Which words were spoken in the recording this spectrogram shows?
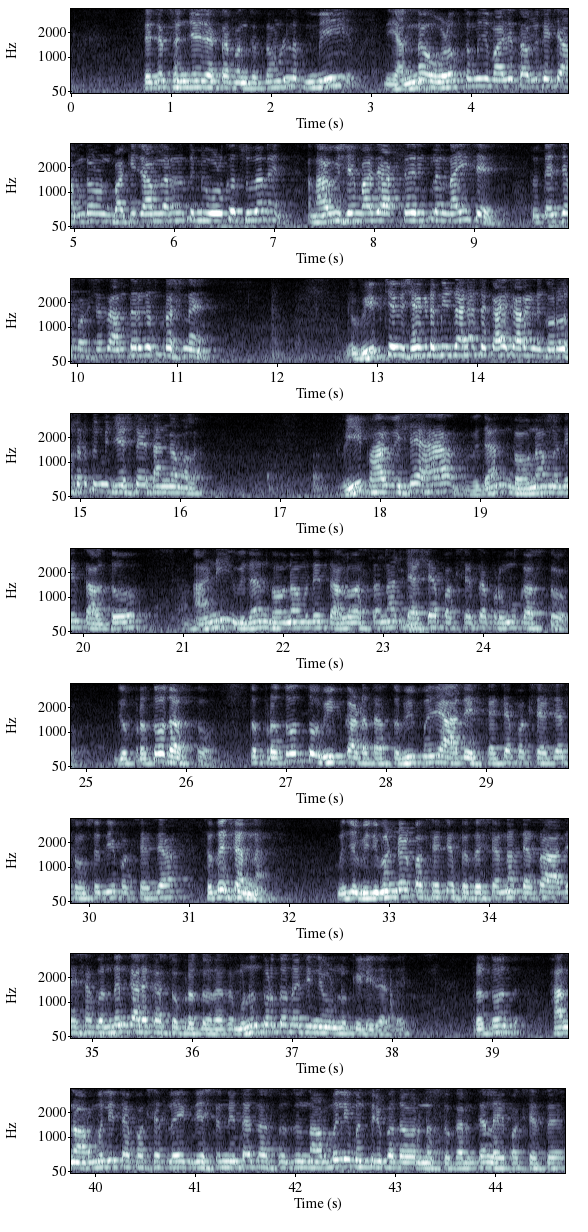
त्याच्यात संजय जगतापांचं म्हटलं मी यांना ओळखतो म्हणजे माझ्या तालुक्याचे आमदार म्हणून बाकीच्या आमदारांना तर मी ओळखत सुद्धा नाही. आणि हा विषय माझ्या अखत्यारीतला नाहीच आहे. तो त्यांच्या पक्षाचा अंतर्गत प्रश्न आहे. व्हीपच्या विषयाकडे मी जाण्याचं काय कारण आहे? गौरव सर तुम्ही ज्येष्ठ आहे सांगा मला. व्हीप हा विषय हा विधान भवनामध्ये चालतो आणि विधान भवनामध्ये चालू असताना त्या त्या पक्षाचा प्रमुख असतो जो प्रतोद असतो. तो प्रतोद तो व्हीप काढत असतो. व्हीप म्हणजे आदेश त्याच्या पक्षाच्या संसदीय पक्षाच्या सदस्यांना. म्हणजे विधिमंडळ पक्षाच्या सदस्यांना त्याचा आदेश हा बंधनकारक असतो प्रतोदाचा. म्हणून प्रतोदाची निवडणूक केली जाते. प्रतोद हा नॉर्मली त्या पक्षातला एक ज्येष्ठ नेताच असतो जो नॉर्मली मंत्रिपदावर नसतो कारण त्याला हे पक्षाचं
